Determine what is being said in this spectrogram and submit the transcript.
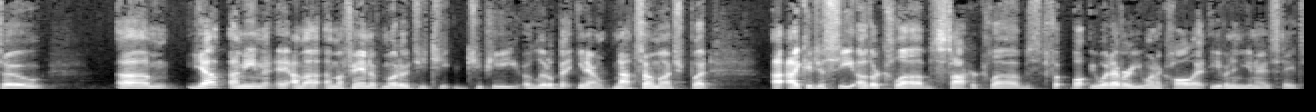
So. Um, yeah, I mean, I'm a, I'm a fan of MotoGP a little bit, you know, not so much, but I could just see other clubs, soccer clubs, football, whatever you want to call it, even in the United States.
